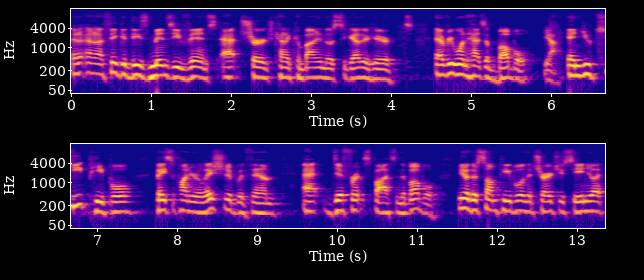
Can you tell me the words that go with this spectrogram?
And, and I think at these men's events at church, kind of combining those together here, everyone has a bubble. Yeah. And you keep people based upon your relationship with them at different spots in the bubble. You know, there's some people in the church you see and you're like,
